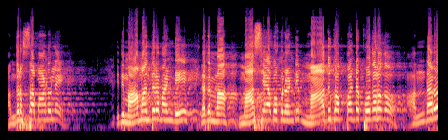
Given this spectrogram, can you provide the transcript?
అందరూ సమానులే. ఇది మా మందిరం అండి. లేదా మా మా సేవకులు అండి. మాది గొప్ప అంటే కుదరదు. అందరూ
